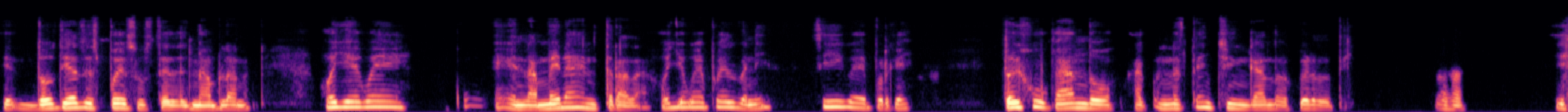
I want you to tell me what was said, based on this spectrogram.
Eh, Dos días después ustedes me hablaron. Oye, güey, en la mera entrada. Oye, güey, ¿puedes venir? Sí, güey, ¿por qué? Estoy jugando. No estén chingando, acuérdate. Ajá. Y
